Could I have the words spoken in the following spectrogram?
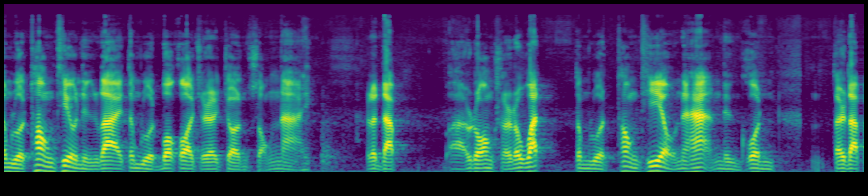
ตำรวจท่องเที่ยวหนึ่งรายตำรวจบกจราจรสองนาย ระดับอรองสารวัตร ตำรวจท่องเที่ยวนะฮะหนึ่งคนระดับ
